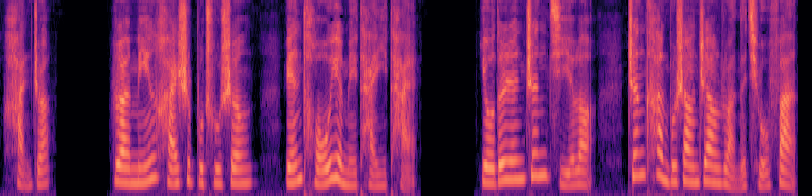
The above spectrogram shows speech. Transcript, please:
喊着。阮明还是不出声，连头也没抬一抬。有的人真急了，真看不上这样软的囚犯，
